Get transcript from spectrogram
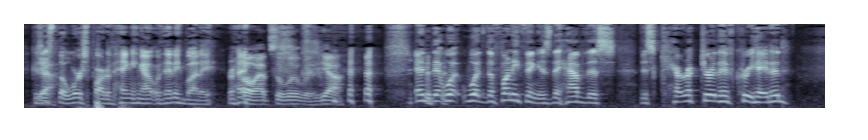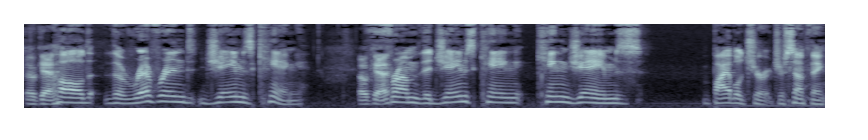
because Yeah. that's the worst part of hanging out with anybody, right? Oh, absolutely. Yeah. and the, what what the funny thing is, they have this this character they've created Okay. called the Reverend James King Okay. from the James King King James Bible Church or something.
